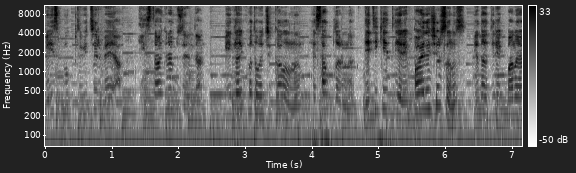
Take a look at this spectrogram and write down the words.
Facebook, Twitter veya Instagram üzerinden Bilgarip Matematik kanalının hesaplarını etiketleyerek paylaşırsanız ya da direkt bana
